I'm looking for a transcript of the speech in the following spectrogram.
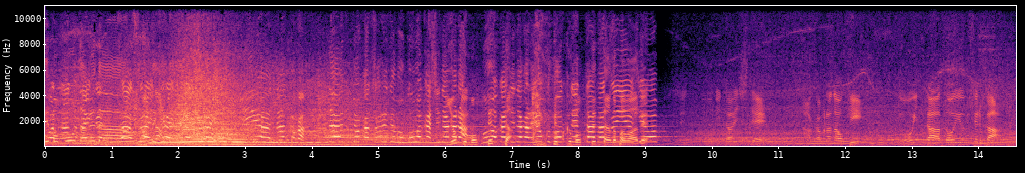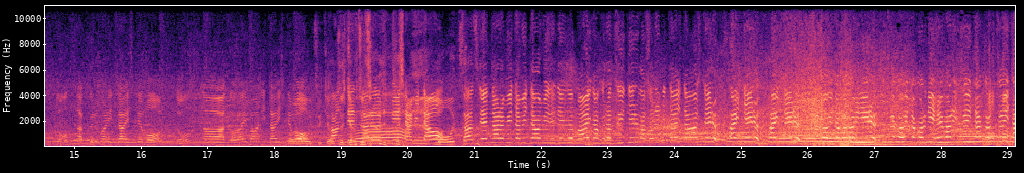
でもここまでなんとかいくもうダメだ。さあスライドスライドスライドスライドいやなんとか。なんとかそれでもごまかしながらごまかしながらよく持ってったたあのパワーで松井裕樹をに対して中村直樹。どういった後追いを見せるか。どんな車に対してもどんなドライバーに対しても完全なるビタビタを完全なるビタビタを見せていく。前がふらついているがそれに対して合わせている。入っている入っている。すごいところにいる。すごいところにへばりついた。くっついた。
